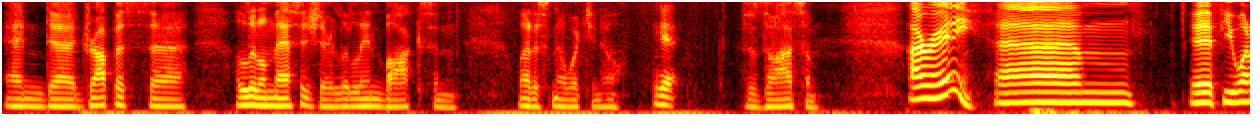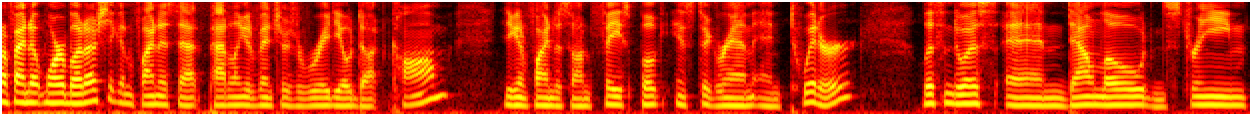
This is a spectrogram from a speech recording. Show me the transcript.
and uh, drop us uh, a little message there, a little inbox, and let us know what you know. Yeah. This is awesome. Alrighty. Um, if you want to find out more about us, you can find us at paddlingadventuresradio.com. You can find us on Facebook, Instagram, and Twitter. Listen to us and download and stream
